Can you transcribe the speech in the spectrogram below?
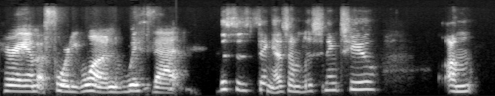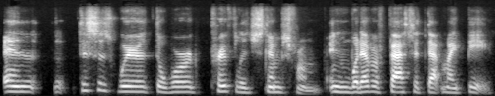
here I am at 41 with that. this is the thing as i'm listening to you um and this is where the word privilege stems from in whatever facet that might be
